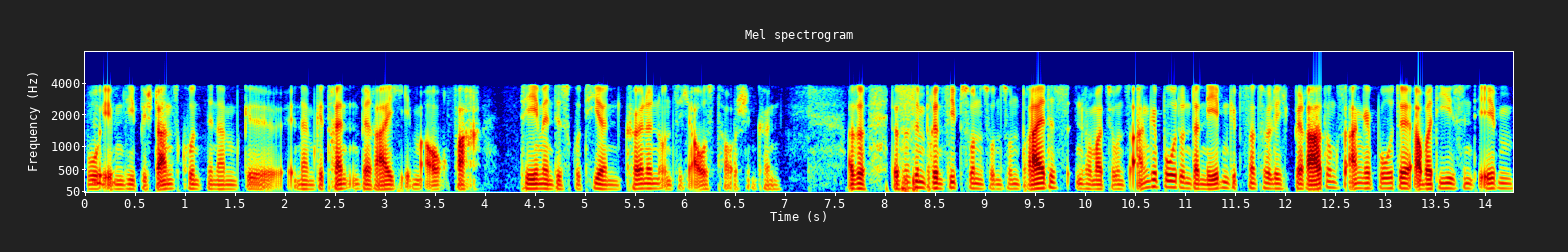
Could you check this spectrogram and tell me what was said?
wo eben die Bestandskunden in einem, in einem getrennten Bereich eben auch Fachthemen diskutieren können und sich austauschen können. Also das ist im Prinzip so ein, so ein, so ein breites Informationsangebot und daneben gibt es natürlich Beratungsangebote, aber die sind eben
